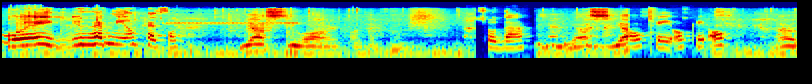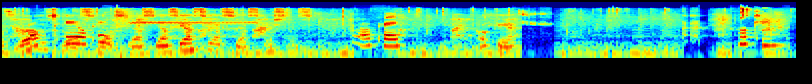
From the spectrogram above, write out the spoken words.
Wait, you have me on headphones. Yes, you are on headphones. So that. Yes, yes, Okay, okay, oh, yes, yes, Okay, yes, okay. yes, yes, yes, yes, yes, yes, yes, yes. okay, Okay. okay.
